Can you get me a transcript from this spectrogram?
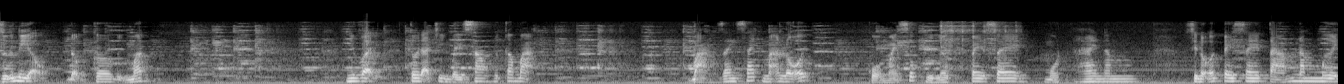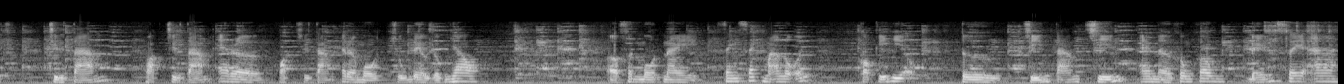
dữ liệu, động cơ bị mất. Như vậy, tôi đã trình bày xong với các bạn bảng danh sách mã lỗi của máy xúc thủy lực PC 125 xin lỗi PC 850 8 hoặc 8R hoặc 8R1 chúng đều giống nhau. Ở phần 1 này, danh sách mã lỗi có ký hiệu từ 989N00 đến CA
